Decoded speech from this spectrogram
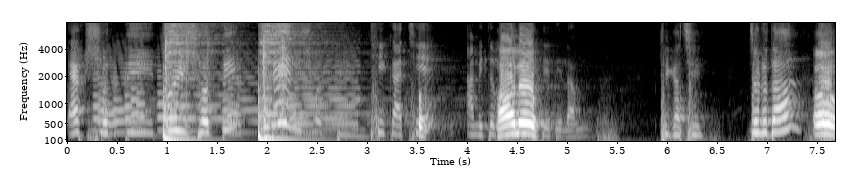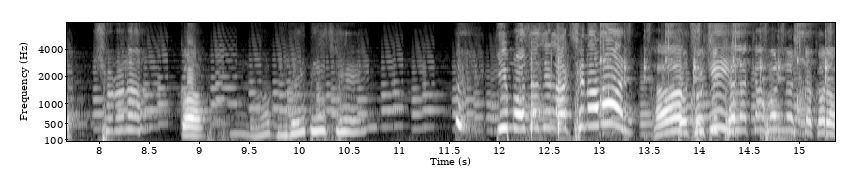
এক সত্যি দুই সত্যি তিন সত্যি। ঠিক আছে। আমি তো ভালো। দিলাম। ঠিক আছে। জনদা ও। শোনো না। ক? মা বিদায় দিয়েছে। কি মজা যে লাগছে না আমার? বলছি খুশি খেলা কাপড় নষ্ট করো।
